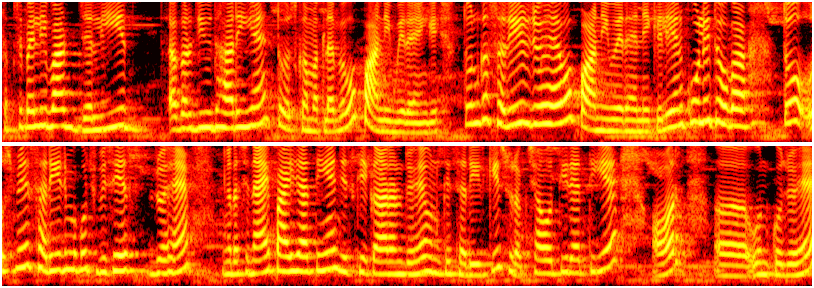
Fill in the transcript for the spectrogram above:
सबसे पहली बात जलीय अगर जीवधारी हैं तो उसका मतलब है वो पानी में रहेंगे। तो उनका शरीर जो है वो पानी में रहने के लिए अनुकूलित होगा। तो उसमें शरीर में कुछ विशेष जो है रचनाएँ पाई जाती हैं जिसके कारण जो है उनके शरीर की सुरक्षा होती रहती है और उनको जो है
